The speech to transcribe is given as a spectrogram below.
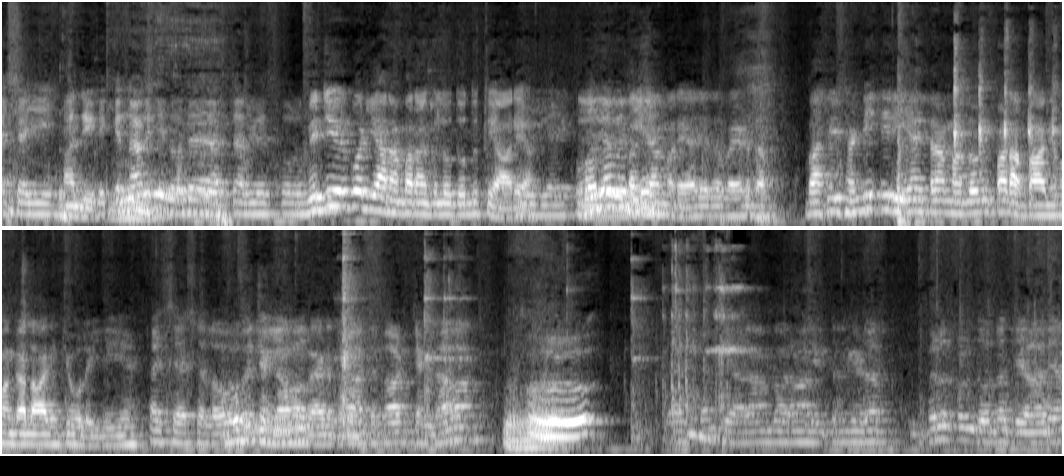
ਅੱਛਾ ਜੀ। ਹਾਂਜੀ। ਤੇ ਕਿੰਨਾ ਕੁ ਜੀ ਦੁੱਧ ਹੈ ਇਸ ਟਾਈਮ ਇਸ ਕੋਲ? ਵੀਰ ਜੀ ਇਹ ਕੋਲ 11 12 ਕਿਲੋ ਦੁੱਧ ਤਿਆਰ ਆ। ਠੀਕ ਹੈ ਜੀ। ਵਧੀਆ ਮਰਿਆ ਜੇ ਤਾਂ ਵੈੜ ਦਾ। ਬਾਕੀ ਠੰਡੀ ਧੀਰੀ ਆ ਇਸ ਤਰ੍ਹਾਂ ਮੰਨ ਲਓ ਵੀ ਪੜਾ ਪਾ ਕੇ ਮੰਗਾ ਲਾ ਕੇ ਚੋ ਲਈਦੀ ਹੈ ਅੱਛਾ ਅੱਛਾ ਲਓ ਦੁੱਧ ਚੰਗਾ ਵਾ ਵੈੜ ਦਾ। ਘੱਟ ਘੱਟ ਚੰਗਾ ਵਾ। 11 12 ਲੀਟਰ ਜਿਹੜਾ ਬਿਲਕੁਲ ਦੁੱਧ ਤਿਆਰ ਆ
